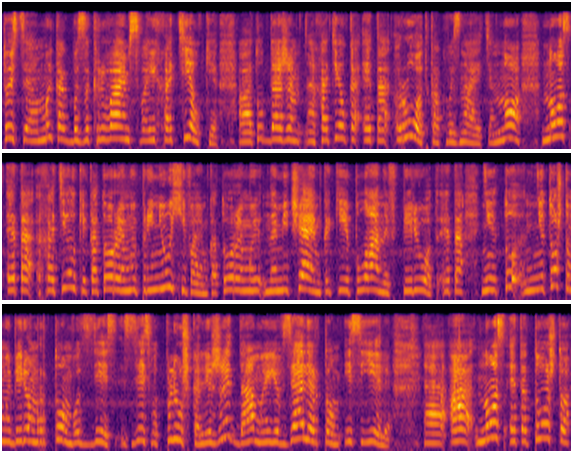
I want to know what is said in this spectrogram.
То есть э, мы как бы закрываем свои хотелки. А тут даже э, хотелка это рот как вы знаете но нос это хотелки которые мы принюхиваем которые мы намечаем какие планы вперед. Это не то не то что мы берем ртом вот здесь. Здесь вот плюшка лежит да мы ее взяли ртом и съели. А, а нос это то что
